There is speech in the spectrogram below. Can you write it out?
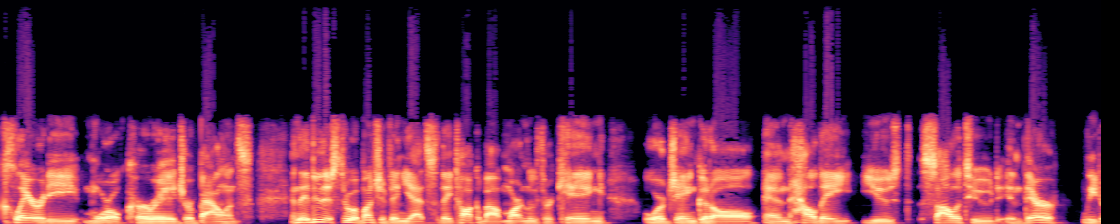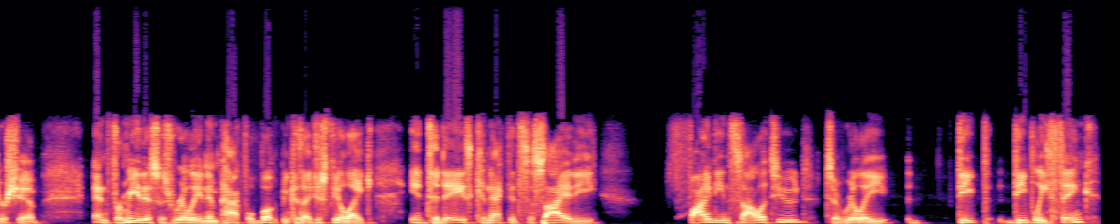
clarity, moral courage, or balance. And they do this through a bunch of vignettes. So they talk about Martin Luther King or Jane Goodall and how they used solitude in their leadership. And for me, this is really an impactful book because I just feel like in today's connected society, finding solitude to really deep deeply think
